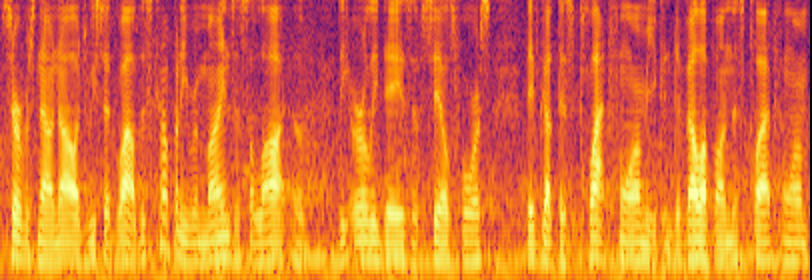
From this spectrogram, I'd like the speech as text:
ServiceNow Knowledge, we said, wow, this company reminds us a lot of the early days of Salesforce. They've got this platform, you can develop on this platform,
